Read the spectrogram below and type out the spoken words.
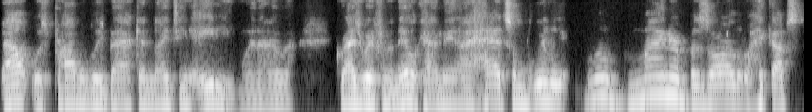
bout was probably back in 1980 when I graduated from the Naval Academy. And I had some really little minor, bizarre little hiccups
